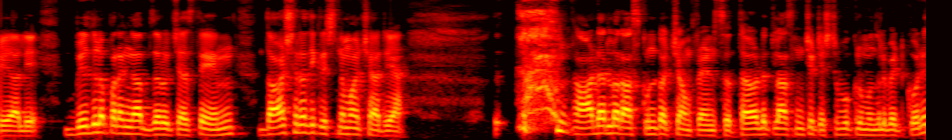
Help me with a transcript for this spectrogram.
చేయాలి. బిరుదుల పరంగా అబ్జర్వ్ చేస్తే దాశరథి కృష్ణమాచార్య ఆర్డర్లో రాసుకుంటూ వచ్చాం ఫ్రెండ్స్. థర్డ్ క్లాస్ నుంచి టెక్స్ట్ బుక్లు ముందులు పెట్టుకొని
